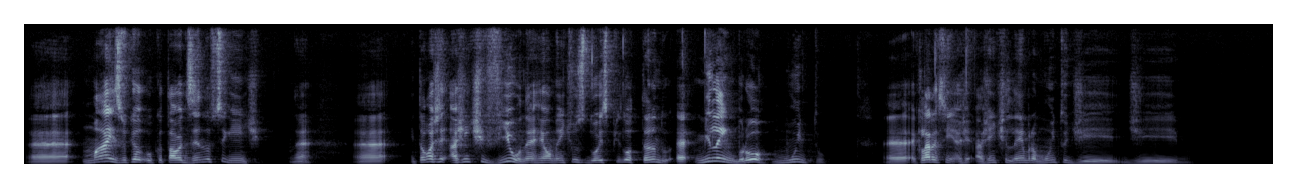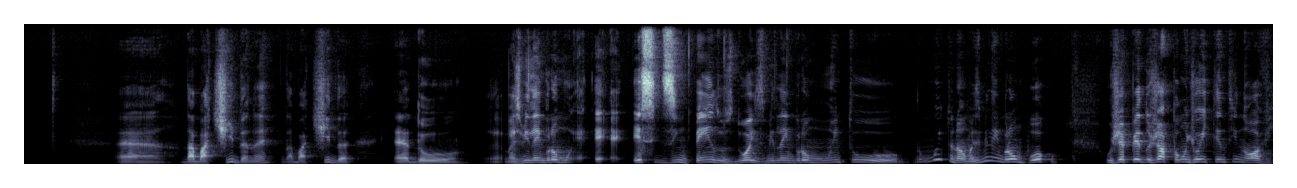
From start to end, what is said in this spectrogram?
É, mas o que, eu, o que eu tava dizendo é o seguinte, né? É, então a gente, a gente, viu, né, realmente os dois pilotando. É, me lembrou muito. É, é claro assim, a, a, gente lembra muito de, de é, da batida, né? Da batida é, do. É, mas me lembrou é, é, esse desempenho dos dois me lembrou muito, muito não, mas me lembrou um pouco o GP do Japão de 89,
